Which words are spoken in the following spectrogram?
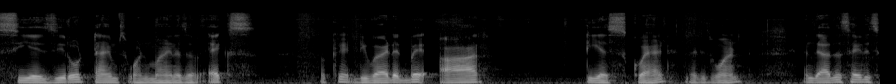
C A 0 times 1 minus of x okay, divided by r T s squared that is 1 and the other side is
